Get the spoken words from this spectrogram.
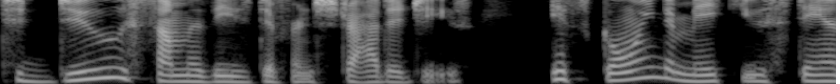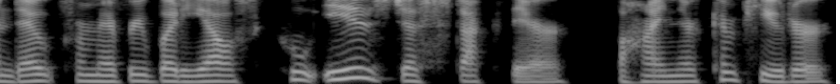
to do some of these different strategies, it's going to make you stand out from everybody else who is just stuck there behind their computer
